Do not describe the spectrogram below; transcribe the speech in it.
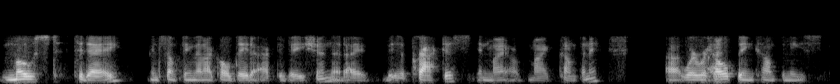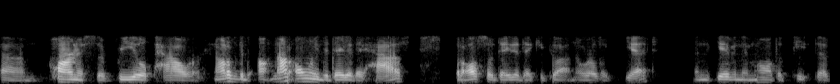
most today in something that I call data activation that I is a practice in my my company uh, where we're helping companies um, harness the real power not of the not only the data they have but also data they could go out in the world and get and giving them all the pe- the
